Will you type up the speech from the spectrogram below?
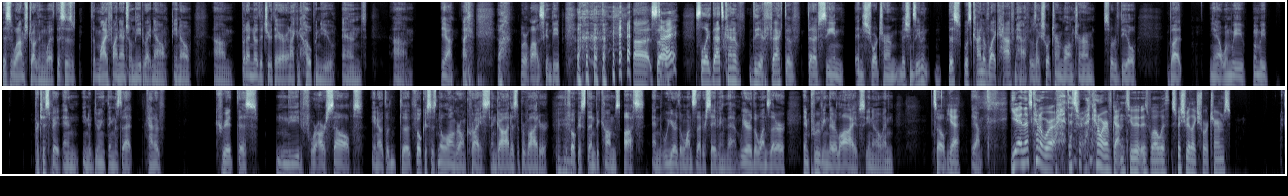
this is what i'm struggling with this is the, my financial need right now you know um but i know that you're there and i can hope in you and um yeah i we're wow this is getting deep uh so right. so like that's kind of the effect of that I've seen in short-term missions. Even this was kind of like half and half. It was like short-term, long-term sort of deal. But you know, when we when we participate in you know doing things that kind of create this need for ourselves, you know, the the focus is no longer on Christ and God as the provider. The Mhm. focus then becomes us, and we are the ones that are saving them. We are the ones that are improving their lives, you know, and so Yeah. Yeah. Yeah, and that's kind of where that's kind of where I've gotten to it as well with especially with like short terms.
